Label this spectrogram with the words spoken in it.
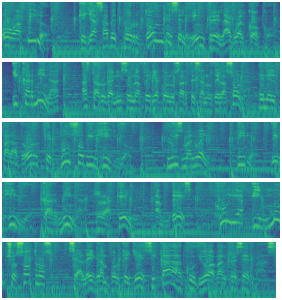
o a Pilo, que ya sabe por dónde se le entre el agua al coco. Y Carmina hasta organiza una feria con los artesanos de la zona, en el parador que puso Virgilio. Luis Manuel, Pilo, Virgilio, Carmina, Raquel, Andrés, Julia y muchos otros se alegran porque Jessica acudió a Banreservas.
